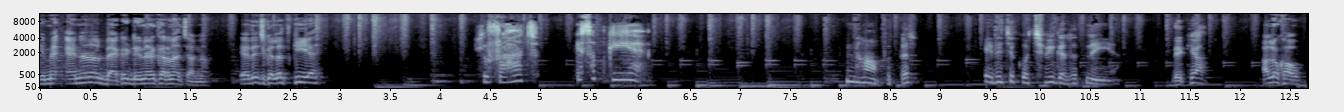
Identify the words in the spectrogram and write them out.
कि मैं इन्होंने बैके डिनर करना चाहना ये गलत की है युवराज ये सब की है ना पुत्र ये कुछ भी गलत नहीं है देखिया हलो खाओ।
